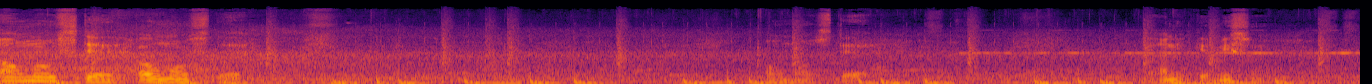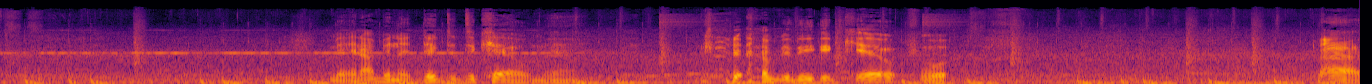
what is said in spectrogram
Almost there. Almost there. Almost there. Yeah, I need to get me some. Man, I've been addicted to kale, man. I've been eating kale for ah,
